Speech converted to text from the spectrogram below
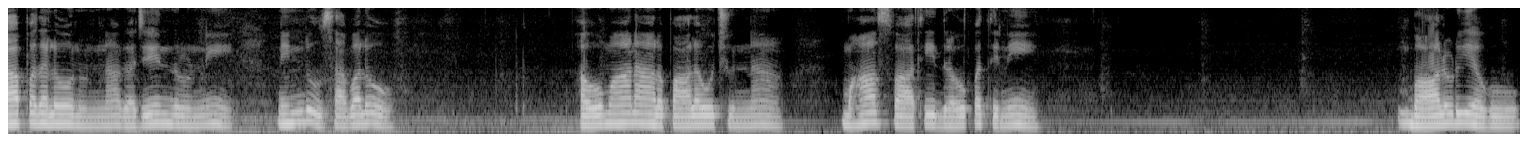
ఆపదలోనున్న గజేంద్రుణ్ణి నిండు సభలో అవమానాల పాలవుచున్న మహాస్వాతి ద్రౌపదిని బాలుడియగు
